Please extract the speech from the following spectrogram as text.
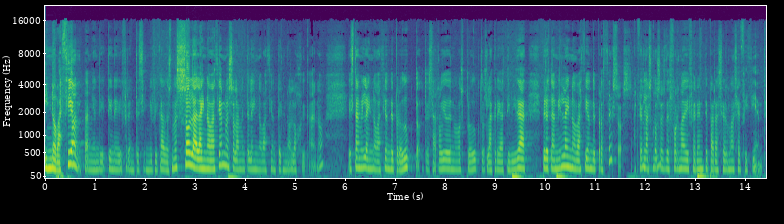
Innovación también tiene diferentes significados. No es solo la innovación, no es solamente la innovación tecnológica, ¿no? Es también la innovación de producto, desarrollo de nuevos productos, la creatividad, pero también la innovación de procesos, hacer las cosas de forma diferente para ser más eficiente.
